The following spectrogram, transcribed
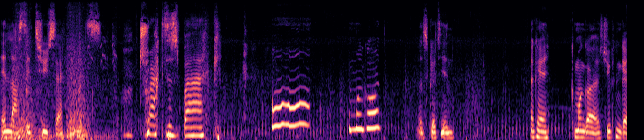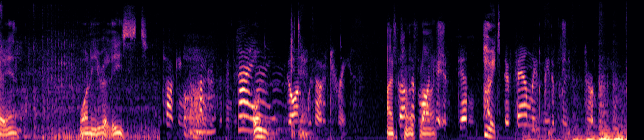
It lasted two seconds. Tractor's back. Oh, oh my god. Let's get in. Okay, come on, guys. You can get in. One of you at least. Talking to hundreds of Hi. individuals Oh, gone down. without a trace. I have Santa Blanca camouflage. is. Hide. Their families need a place to start looking.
